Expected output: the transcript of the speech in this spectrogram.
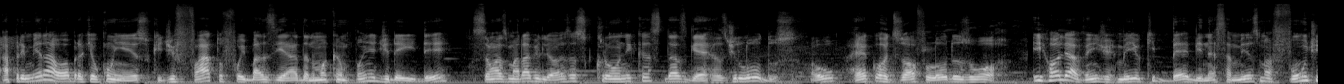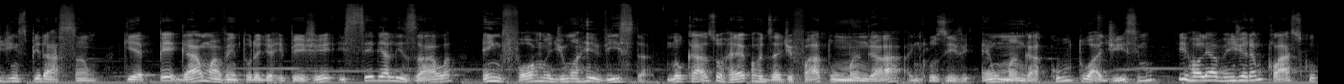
A primeira obra que eu conheço que de fato foi baseada numa campanha de D&D são as maravilhosas Crônicas das Guerras de Lodos, ou Records of Lodos War. E Holy Avenger meio que bebe nessa mesma fonte de inspiração, que é pegar uma aventura de RPG e serializá-la em forma de uma revista. No caso, Records é de fato um mangá, inclusive é um mangá cultuadíssimo, e Holy Avenger é um clássico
